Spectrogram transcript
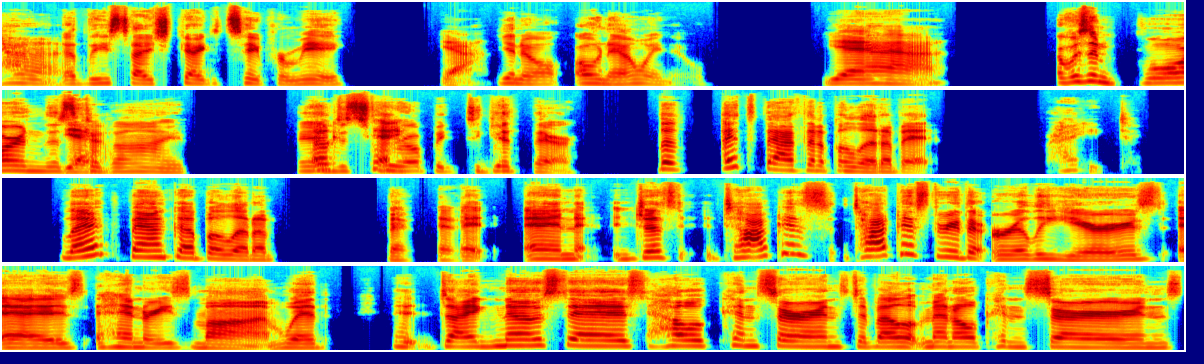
Yeah. At least I, I could say for me. Yeah. You know, oh, now I know. Yeah. I wasn't born this Yeah. divine. I had to screw up to get there. But let's back up a little bit. Right. Let's back up a little and just talk us talk us through the early years as Henry's mom with diagnosis, health concerns, developmental concerns,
